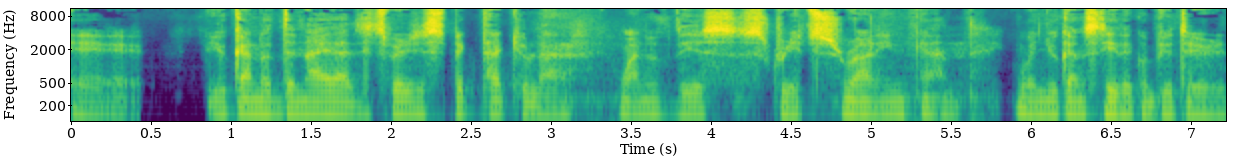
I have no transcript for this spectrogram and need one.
uh, you cannot deny that it's very spectacular, one of these scripts running, and when you can see the computer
